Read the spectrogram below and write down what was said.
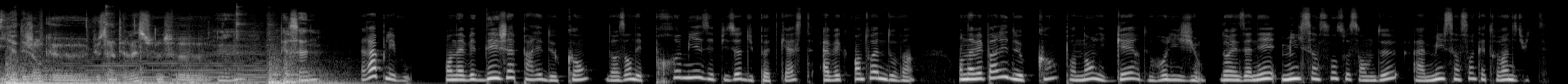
Il y a des gens que, que ça intéresse ce- Non, personne. Rappelez-vous, on avait déjà parlé de Caen dans un des premiers épisodes du podcast avec Antoine Dauvin. On avait parlé de Caen pendant les guerres de religion, dans les années 1562 à 1598.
